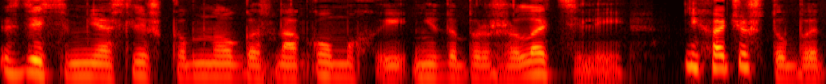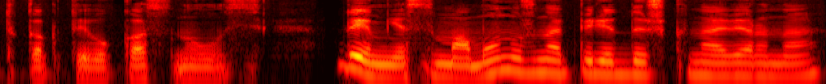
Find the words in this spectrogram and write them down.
Здесь у меня слишком много знакомых и недоброжелателей, не хочу, чтобы это как-то его коснулось. Да и мне самому нужна передышка, наверное.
